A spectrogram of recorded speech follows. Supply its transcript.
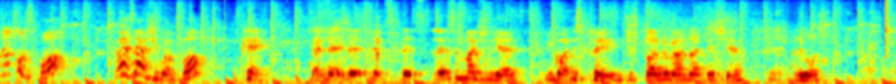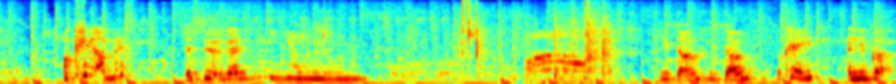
that goes far. Guys, actually went far. Okay, let, let, let, let's let's let's imagine yeah, you got this plane just flying around like this yeah, and it goes. Okay, I missed. Let's do it again. Oh, he's down. He's down. Okay, and you've got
